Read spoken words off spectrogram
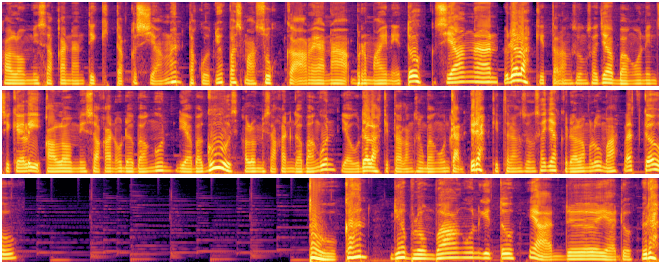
Kalau misalkan nanti kita kesiangan, takutnya pas masuk ke arena bermain itu kesiangan. Udahlah, kita langsung saja bangunin si Kelly. Kalau misalkan udah bangun, dia bagus. Kalau misalkan nggak bangun, ya udahlah kita langsung bangunkan. Yaudah, kita langsung saja ke dalam rumah. Let's go. Tuh kan, dia belum bangun gitu. Ya deh, ya duh. Udah,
